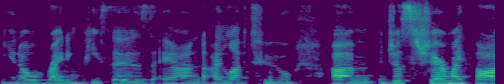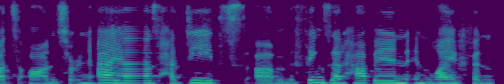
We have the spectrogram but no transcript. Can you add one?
you know, writing pieces. And I love to um, just share my thoughts on certain ayahs, hadiths, um, things that happen in life and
